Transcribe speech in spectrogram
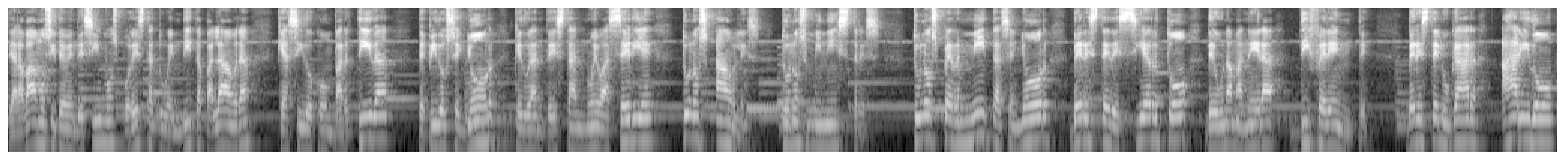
te alabamos y te bendecimos por esta tu bendita palabra que ha sido compartida. Te pido, Señor, que durante esta nueva serie tú nos hables, tú nos ministres, tú nos permitas, Señor, ver este desierto de una manera diferente, ver este lugar árido,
